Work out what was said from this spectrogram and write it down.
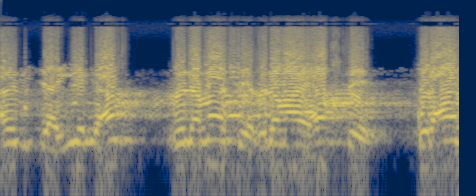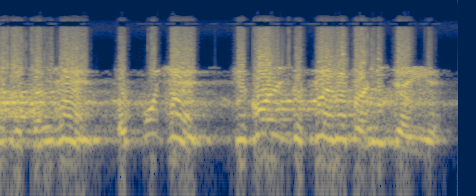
ہمیں بھی چاہیے کہ ہم علماء سے، علماء حق سے قرآن کو سمجھیں اور پوچھیں کہ کون سی تفصیل ہمیں پڑھنی چاہیے۔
